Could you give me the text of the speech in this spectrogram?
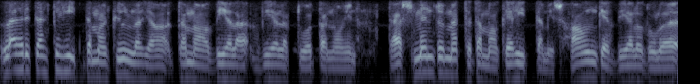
Lähdetään kehittämään kyllä ja tämä on vielä, vielä tuota noin täsmentymättä. Tämä on kehittämishanke. Vielä tulee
